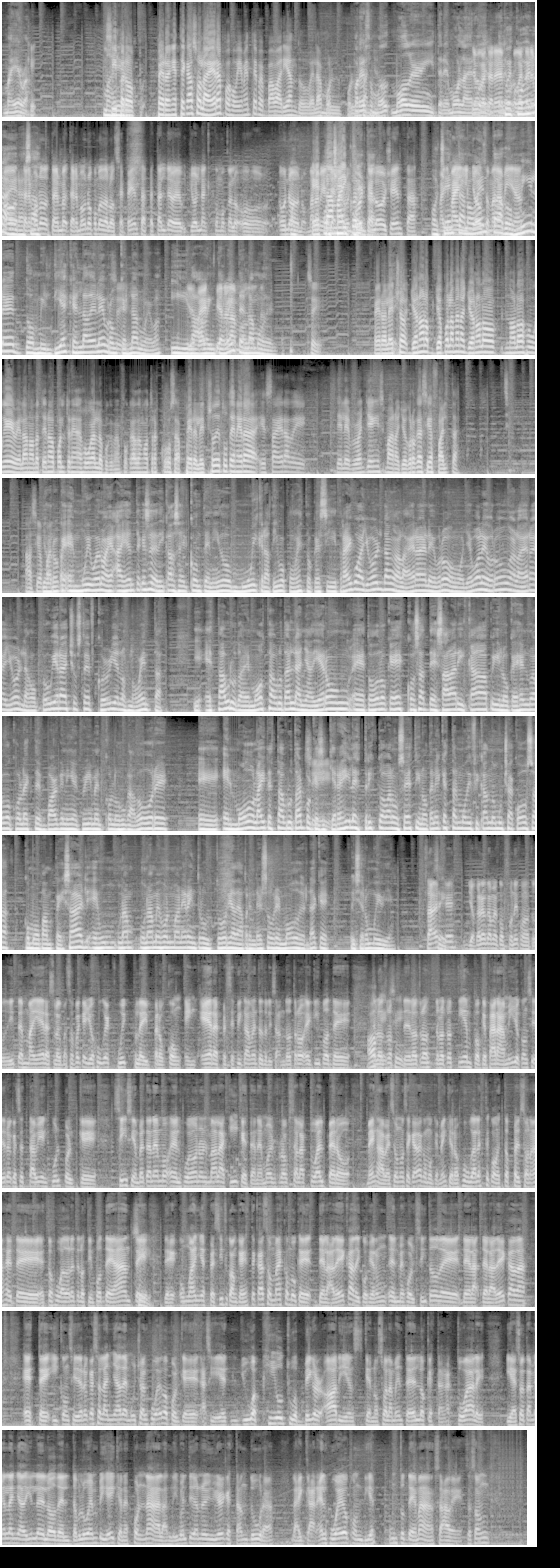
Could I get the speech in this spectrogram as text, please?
My Era. ¿Qué? Sí, pero, pero en este caso la era, pues obviamente pues, va variando, ¿verdad? Por, por, Por los eso, años. mo- Modern y tenemos la Sí, era porque del- tenemos, Pues porque coger la tenemos, era, tenemos uno, tenemos, tenemos uno como de los 70, después está el de Jordan, que es como que los. O, o no, no, Está mía, Michael- Jordan, que es los 80. 80, Magic Johnson, 90, mala mía. 2000, 2010, que es la de LeBron, Sí. que es la nueva. Y, Y la después viene la 2020 es la moderna. Sí. Pero el hecho, yo no lo, yo por lo menos yo no lo, no lo jugué, ¿verdad? No lo he tenido oportunidad de jugarlo porque me he enfocado en otras cosas. Pero el hecho de tú tener a esa era de, de LeBron James, mano, yo creo que hacía falta. Hacía Yo falta. creo que es muy bueno. Hay, hay gente que se dedica a hacer contenido muy creativo con esto. Que si traigo a Jordan a la era de LeBron, o llevo a LeBron a la era de Jordan, o que hubiera hecho Steph Curry en los 90. Y está brutal, el modo está brutal. Le añadieron eh, todo lo que es cosas de salary cap y lo que es el nuevo collective bargaining agreement con los jugadores. Eh, el modo light está brutal porque Sí. si quieres ir estricto a baloncesto y no tener que estar modificando muchas cosas, como para empezar, es un- una, una mejor manera introductoria de aprender sobre el modo, ¿verdad? Que lo hicieron muy bien. ¿Sabes Sí. qué? Yo creo que me confundí cuando tú dijiste My Era. Lo que pasó fue que yo jugué Quick Play, pero con en Era específicamente, utilizando otros equipos de, Ok, del, otro, sí. del, otro, del otro tiempo. Que para mí yo considero que eso está bien cool porque sí, siempre tenemos el juego normal aquí, que tenemos el Rockstar actual, pero ven, a veces uno se queda como que, ven, quiero jugar este con estos personajes de estos jugadores de los tiempos de antes, Sí. de un año específico, aunque en este caso más como que de la década y cogieron el mejorcito de, de la, de la década. Este, y considero que eso le añade mucho al juego porque así you appeal to a bigger audience que no solamente es los que están actuales. Y eso también le añadirle lo del WNBA, que no es por nada. Las Liberty de New York están duras. Like, gané el juego con 10 puntos de más, ¿sabes? Esos son.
